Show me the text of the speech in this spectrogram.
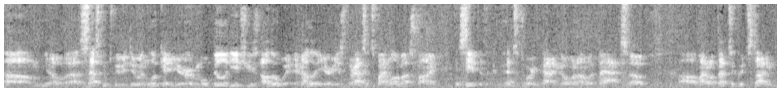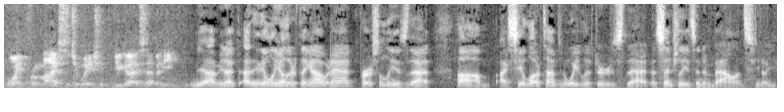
um, you know, uh, assessments we would do and look at your mobility issues other in other areas, thoracic spine, lumbar spine, and see if there's a compensatory pattern going on with that. So um, I don't know if that's a good starting point from my situation. You guys have any? Yeah, I mean, I, I think the only other thing I would add personally is that um, I see a lot of times in weightlifters that essentially it's an imbalance. You know, you,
